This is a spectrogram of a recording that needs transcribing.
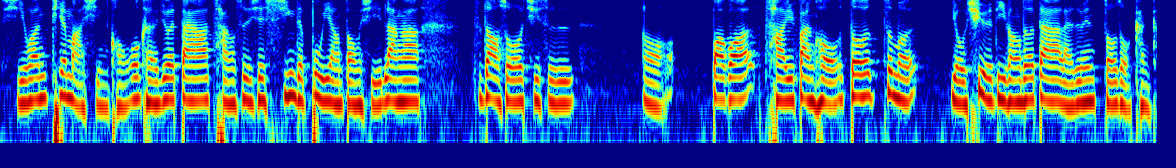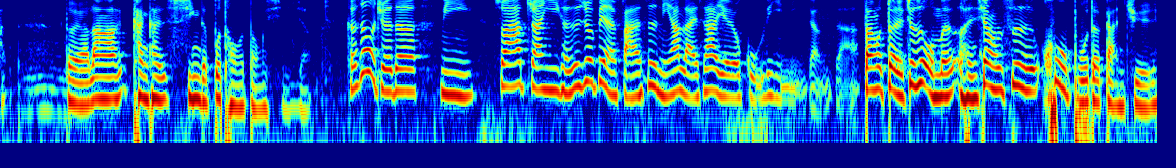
喜欢天马行空，我可能就会带他尝试一些新的不一样东西，让他知道说，其实哦，包括茶余饭后都这么有趣的地方，都带他来这边走走看看。对啊，让他看看新的、不同的东西，这样子。可是我觉得你说他专一，可是就变成反而是你要来，他也有鼓励你这样子啊。当对，就是我们很像是互补的感觉。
